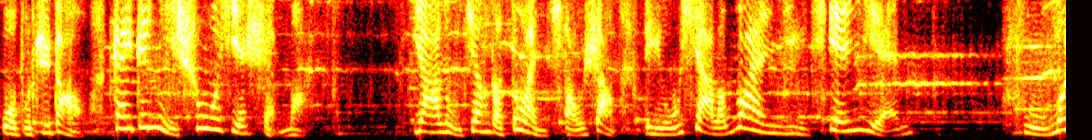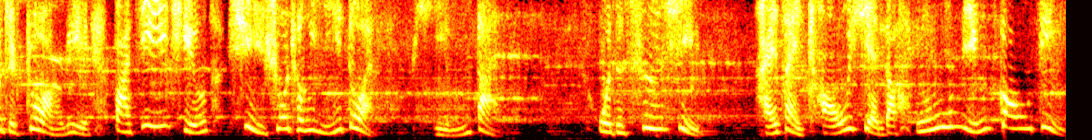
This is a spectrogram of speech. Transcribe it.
我不知道该跟你说些什么。鸭绿江的断桥上留下了万语千言，抚摸着壮烈，把激情叙说成一段平淡。我的思绪还在朝鲜的无名高地，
